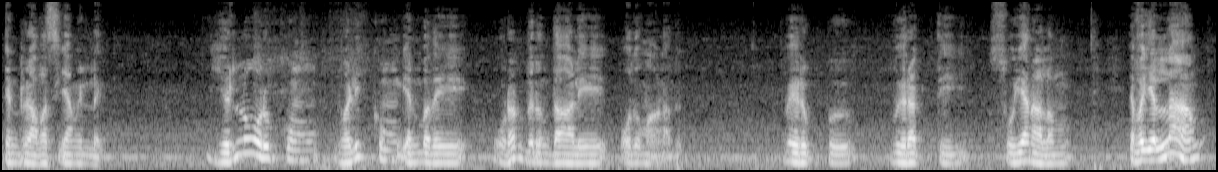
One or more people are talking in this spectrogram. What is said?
என்று அவசியமில்லை. எல்லோருக்கும் வலிக்கும் என்பதை உணர்ந்திருந்தாலே போதுமானது. வெறுப்பு விரக்தி சுயநலம் இவையெல்லாம்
